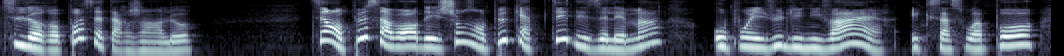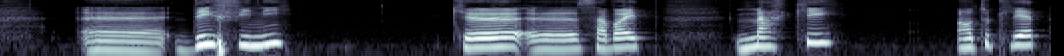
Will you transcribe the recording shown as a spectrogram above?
tu l'auras pas cet argent-là. Tu sais, on peut savoir des choses, on peut capter des éléments au point de vue de l'univers et que ça soit pas euh, défini, que ça va être marqué en toutes lettres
